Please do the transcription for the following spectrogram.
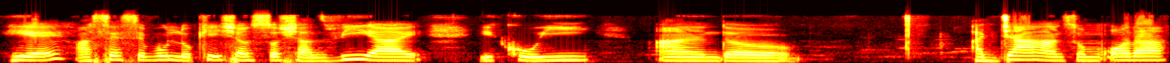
here accessible locations such as VI, Ikoyi, and uh, Aja, and some other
